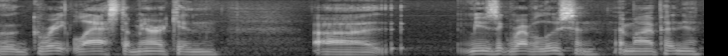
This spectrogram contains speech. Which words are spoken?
the great last American uh, music revolution, in my opinion.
